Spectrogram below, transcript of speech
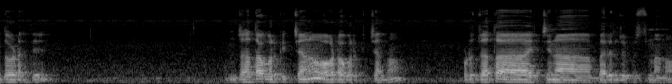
దూడది జత ఒకరికి ఇచ్చాను ఒకటి ఒకరికి ఇచ్చాను. ఇప్పుడు జత ఇచ్చిన బర్రెలు చూపిస్తున్నాను.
